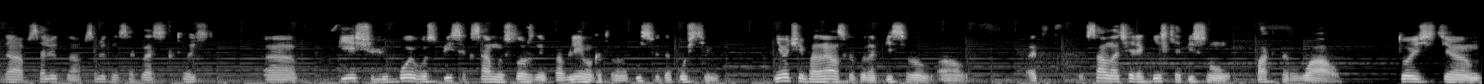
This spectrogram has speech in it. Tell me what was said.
Да, абсолютно, абсолютно согласен. То есть вещи, любой его список, самые сложные проблемы, которые он описывает, допустим, мне очень понравилось, как он описывал а, этот, в самом начале книжки описывал фактор вау. То есть, э,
